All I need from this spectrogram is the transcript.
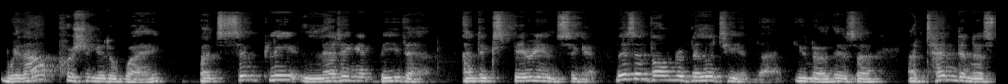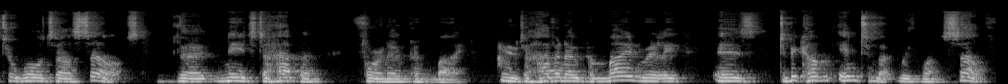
without pushing it away, but simply letting it be there and experiencing it. There's a vulnerability in that. You know, there's a, a tenderness towards ourselves that needs to happen for an open mind. You know, to have an open mind really is to become intimate with oneself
